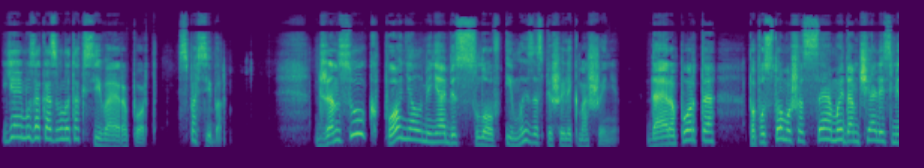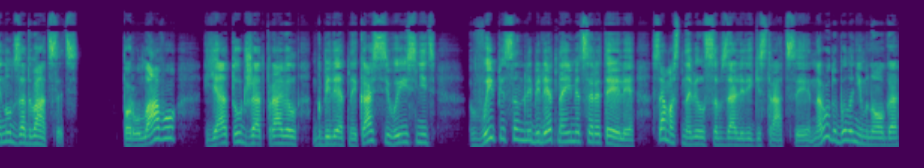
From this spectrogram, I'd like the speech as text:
Я ему заказывала такси в аэропорт. Спасибо. Джансук понял меня без слов, и мы заспешили к машине. До аэропорта по пустому шоссе мы домчались минут за двадцать. Парулаву я тут же отправил к билетной кассе выяснить, выписан ли билет на имя Церетели. Сам остановился в зале регистрации. Народу было немного,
